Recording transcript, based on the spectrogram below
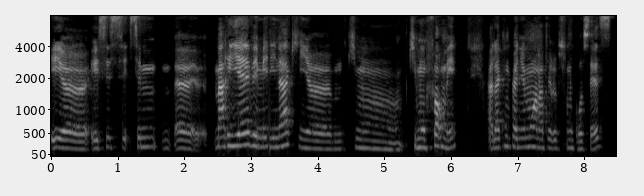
Et, euh, c'est euh, Marie-Ève et Mélina qui, euh, m'ont formée à l'accompagnement à l'interruption de grossesse.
